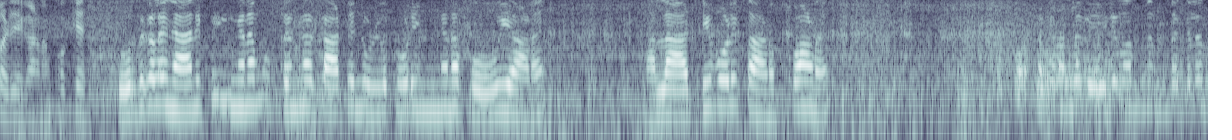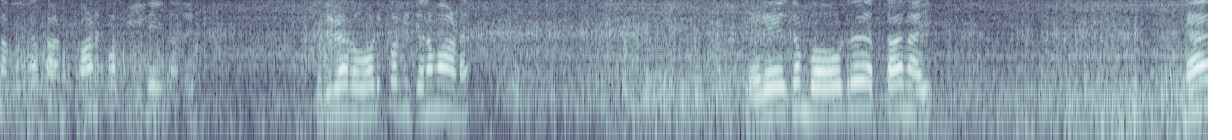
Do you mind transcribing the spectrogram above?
വഴിയെ കാണാം. ഓക്കെ സുഹൃത്തുക്കളെ ഞാനിപ്പോൾ ഇങ്ങനെ മുത്തങ്ങ കാട്ടിന്റെ ഉള്ളിൽ കൂടി ഇങ്ങനെ പോവുകയാണ്. നല്ല അടിപൊളി തണുപ്പാണ്. പുറത്തൊക്കെ നല്ല വെയിൽ വന്നിട്ടുണ്ടെങ്കിൽ നല്ല തണുപ്പാണ് ഇപ്പോൾ ഫീൽ ചെയ്യുന്നത്. പൊതുവെ റോഡ് ഇപ്പോൾ വിജനമാണ്. ഏകദേശം ബോർഡർ എത്താനായി. ഞാൻ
